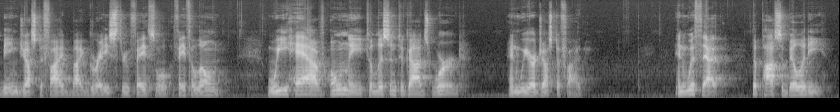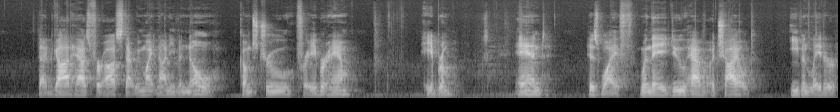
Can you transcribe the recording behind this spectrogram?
being justified by grace through faith, faith alone. We have only to listen to God's word, and we are justified. And with that, the possibility that God has for us that we might not even know comes true for Abraham, Abram, and his wife when they do have a child, even later.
